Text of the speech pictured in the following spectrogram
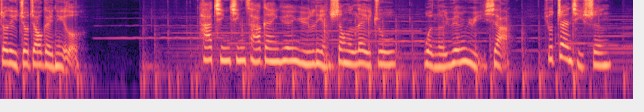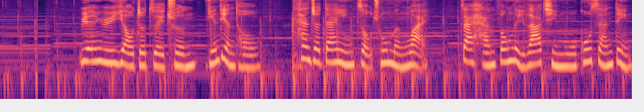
这里就交给你了。他轻轻擦干渊羽脸上的泪珠，吻了渊羽一下，就站起身。渊羽咬着嘴唇，点点头，看着丹影走出门外，在寒风里拉起蘑菇伞顶，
